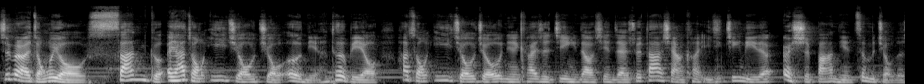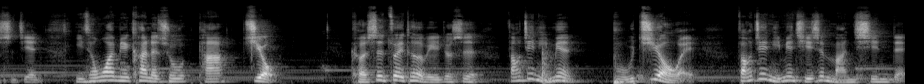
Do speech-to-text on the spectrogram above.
基本来总共有三个，哎，他从一九九二年很特别哦，他从一九九二年开始经营到现在，所以大家想想看，已经经历了二十八年这么久的时间，你从外面看得出它旧，可是最特别就是房间里面不旧，哎，房间里面其实蛮新的。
